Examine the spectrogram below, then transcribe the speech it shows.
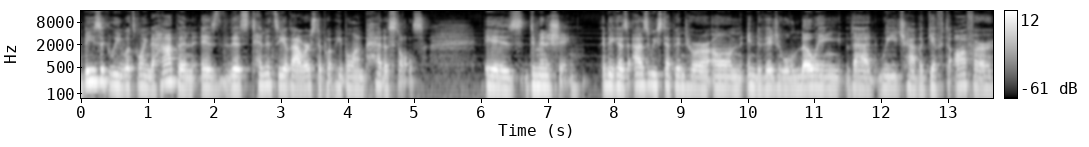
basically, what's going to happen is this tendency of ours to put people on pedestals is diminishing because as we step into our own individual, knowing that we each have a gift to offer,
